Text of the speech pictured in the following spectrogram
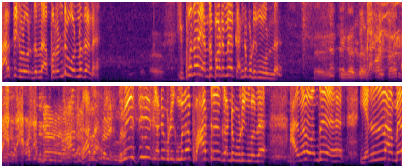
வார்த்தைகள் வருது இல்லை அப்போ ரெண்டும் ஒன்று தானே இப்போ தான் எந்த பாட்டுமே கண்டுபிடிக்க முடியல. மியூசிக்கையும் கண்டுபிடிக்க முடியல பாட்டையும் கண்டுபிடிக்க முடியல. அதனால வந்து எல்லாமே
